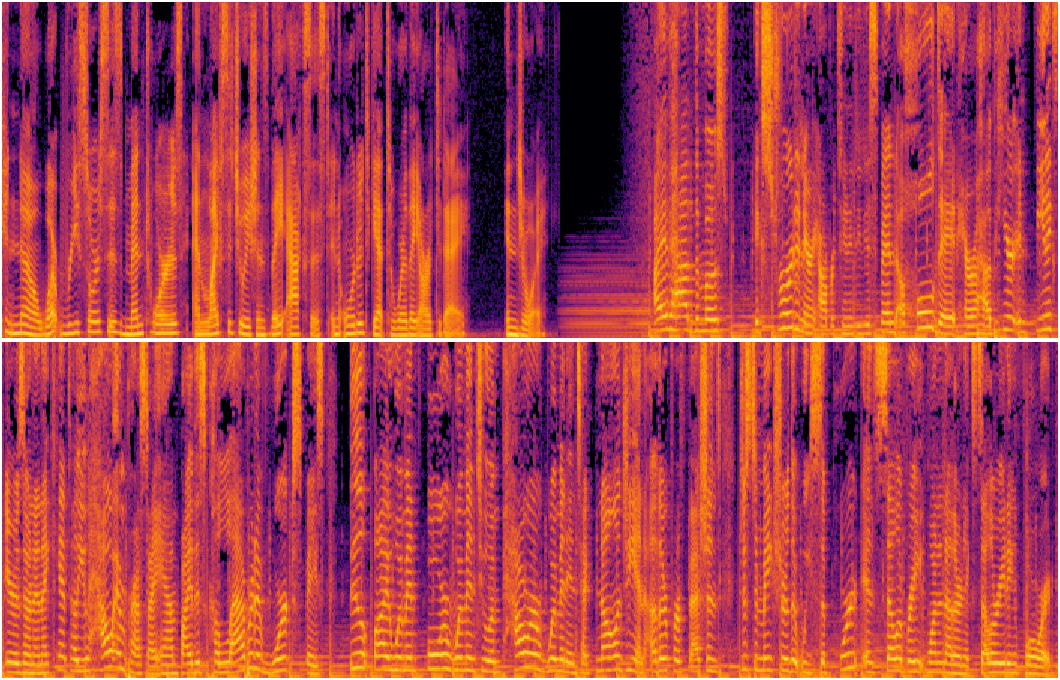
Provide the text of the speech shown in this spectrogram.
can know what resources, mentors, and life situations they accessed in order to get to where they are today. Enjoy. I have had the most extraordinary opportunity to spend a whole day at Hera Hub here in Phoenix, Arizona, and I can't tell you how impressed I am by this collaborative workspace built by women for women to empower women in technology and other professions just to make sure that we support and celebrate one another and accelerating forward.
